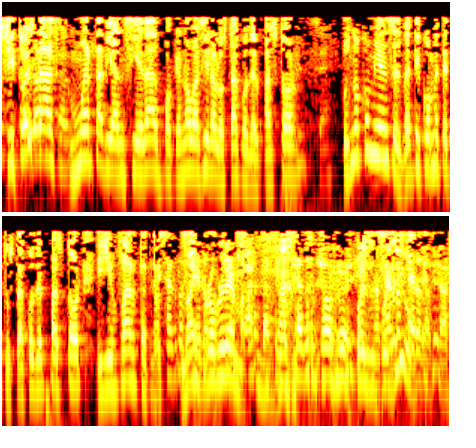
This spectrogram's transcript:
Si tú estás muerta de ansiedad porque no vas a ir a los tacos del pastor, pues no comiences, vete y cómete tus tacos del pastor y infártate. No hay problema. Doctor. Pues- no pues digo. grosero, doctor.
